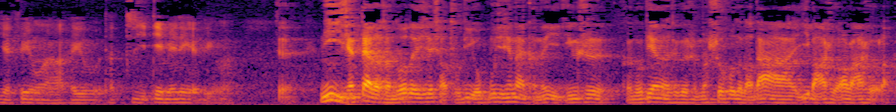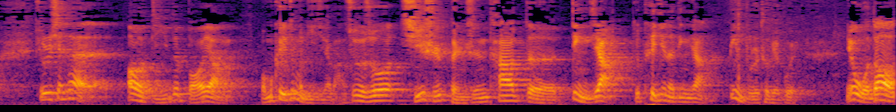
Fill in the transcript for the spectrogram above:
一些费用啊，还有他自己店面的一些费用啊。对你以前带了很多的一些小徒弟，我估计现在可能已经是很多店的这个什么售后的老大啊，一把手、二把手了。就是现在奥迪的保养，我们可以这么理解吧，就是说其实本身它的定价，就配件的定价并不是特别贵。因为我到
